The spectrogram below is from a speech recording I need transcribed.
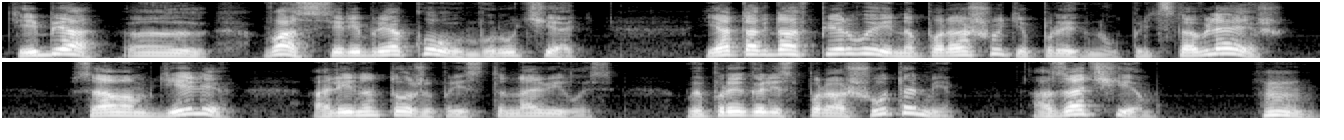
тебя, э, вас с Серебряковым выручать. Я тогда впервые на парашюте прыгнул, представляешь? В самом деле, Алина тоже приостановилась. Вы прыгали с парашютами? А зачем? Хм,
